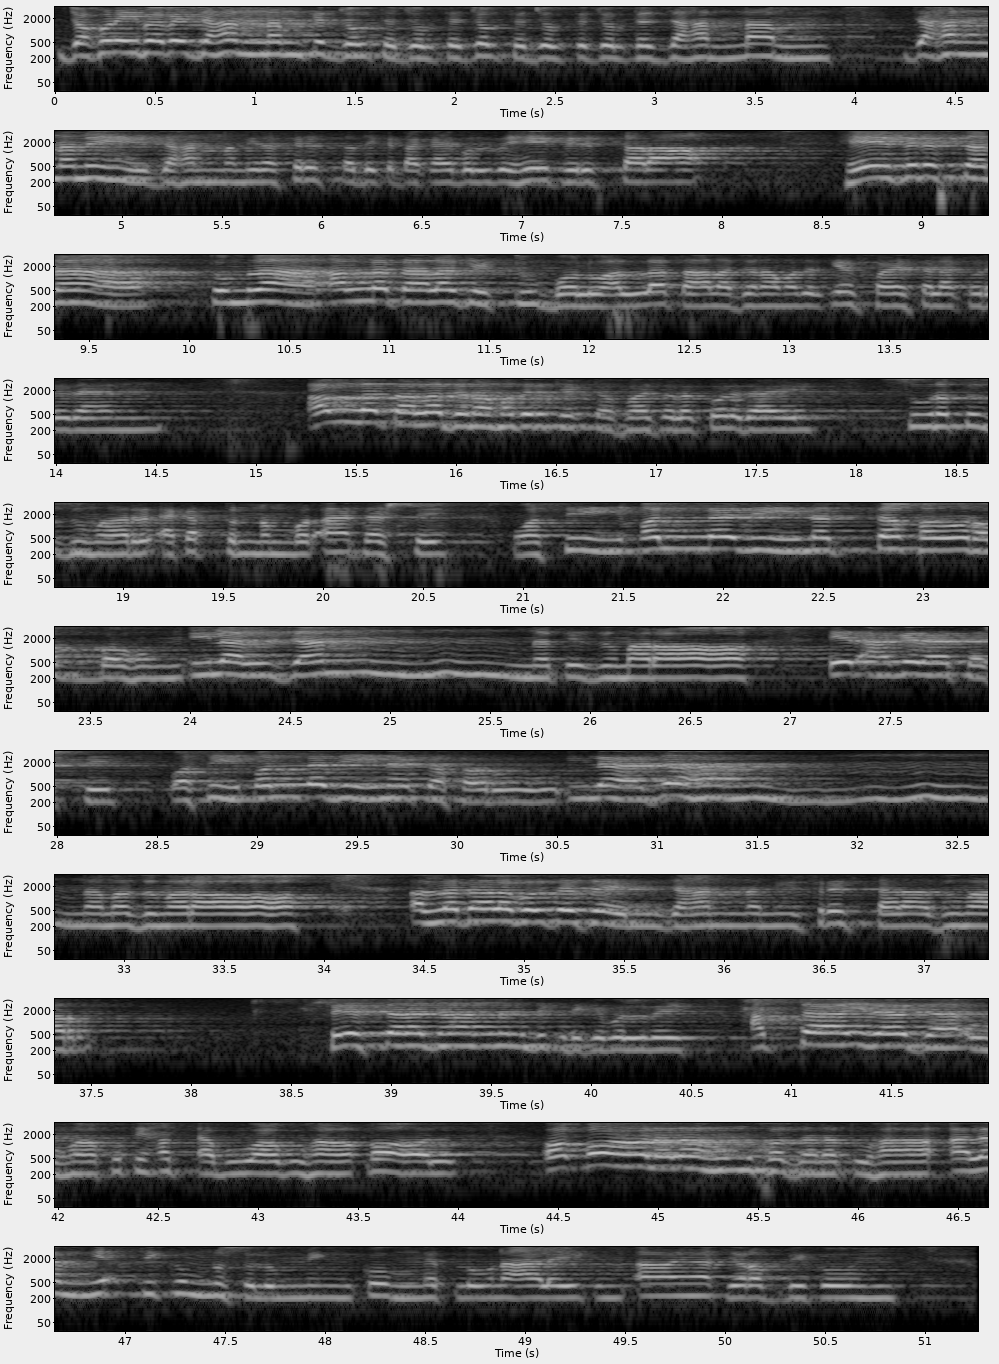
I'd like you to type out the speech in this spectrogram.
যখন এইভাবে জাহান্নামকে জ্বলতে জ্বলতে জ্বলতে জ্বলতে জ্বলতে জাহান্নাম, জাহান্নামে জাহান্নামীরা ফেরেস্তাদেরকে তাকায় বলবে, হে ফেরেস্তারা হে ফেরেস্তারা তোমরা আল্লাহ তাআলাকে একটু বলো, আল্লাহ তাআলা যেন আমাদেরকে ফয়সালা করে দেন। আল্লাহ তাআলা যেন আমাদেরকে একটা ফয়সালা করে দেয়। সূরাত জুমার একাত্তর নম্বর আয়াত আসছে ইলাল জান্নাতি জুমারা। এর আগের আয়াত আসছে ওয়াসিকাল্লাযীনা কাফারু ইলা জাহান্নামা জুমারা। আল্লাহ তাআলা বলতেছেন, জাহান্নামী ফেরেশতারা জুমার ফেরেশতারা জাহান্নামের দিকে দিকে বলবে হাত্তা ইযা জাউহা ফুতিহাত আবওয়াবুহা قال وقال لهم خزنتها ألم يأتكم رسل منكم يتلون عليكم آيات ربكم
